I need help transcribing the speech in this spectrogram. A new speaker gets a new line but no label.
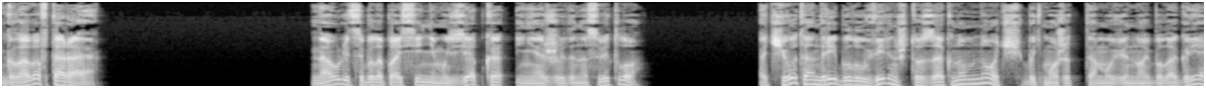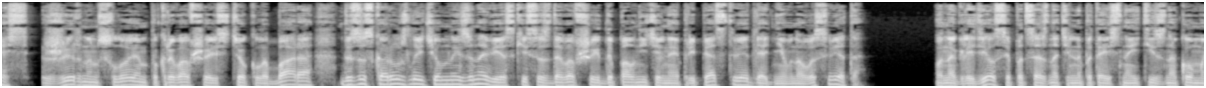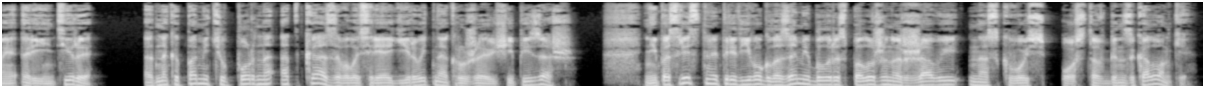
Глава вторая. На улице было по-осеннему зябко и неожиданно светло. Отчего-то Андрей был уверен, что за окном ночь, быть может, тому виной была грязь, жирным слоем покрывавшая стекла бара, да заскорузлые темные занавески, создававшие дополнительное препятствие для дневного света. Он огляделся, подсознательно пытаясь найти знакомые ориентиры, однако память упорно отказывалась реагировать на окружающий пейзаж. Непосредственно перед его глазами был расположен ржавый насквозь остов бензоколонки.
